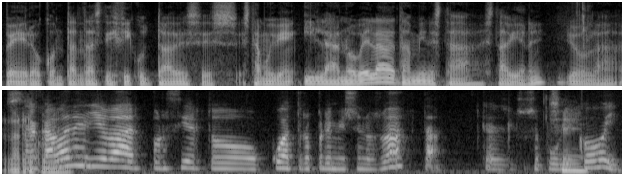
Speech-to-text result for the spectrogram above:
pero con tantas dificultades es, está muy bien. Y la novela también está, está bien, ¿eh? Yo la, la Se recomiendo. acaba de llevar, por cierto, cuatro premios en los BAFTA, que se publicó hoy.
